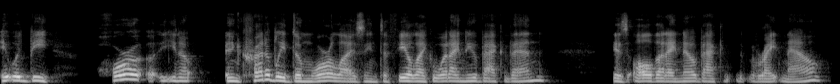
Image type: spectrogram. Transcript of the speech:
it would be horror, you know, incredibly demoralizing to feel like what I knew back then is all that I know back right now.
